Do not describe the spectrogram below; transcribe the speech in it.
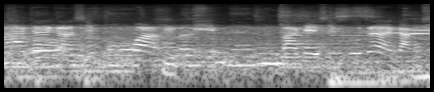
大家甲媳妇换心，大家媳妇才会共心。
